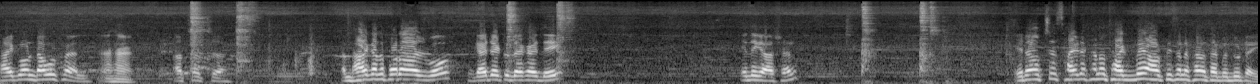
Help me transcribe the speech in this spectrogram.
cyclone double fan হ্যাঁ আচ্ছা আচ্ছা। ভাইয়ের কাছে পরে আসব গাড়িটা একটু দেখাই দেই। এদিকে আসেন। এটা হচ্ছে সাইডে ফ্যানও থাকবে আর পিছনে ফ্যানও থাকবে দুটাই।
